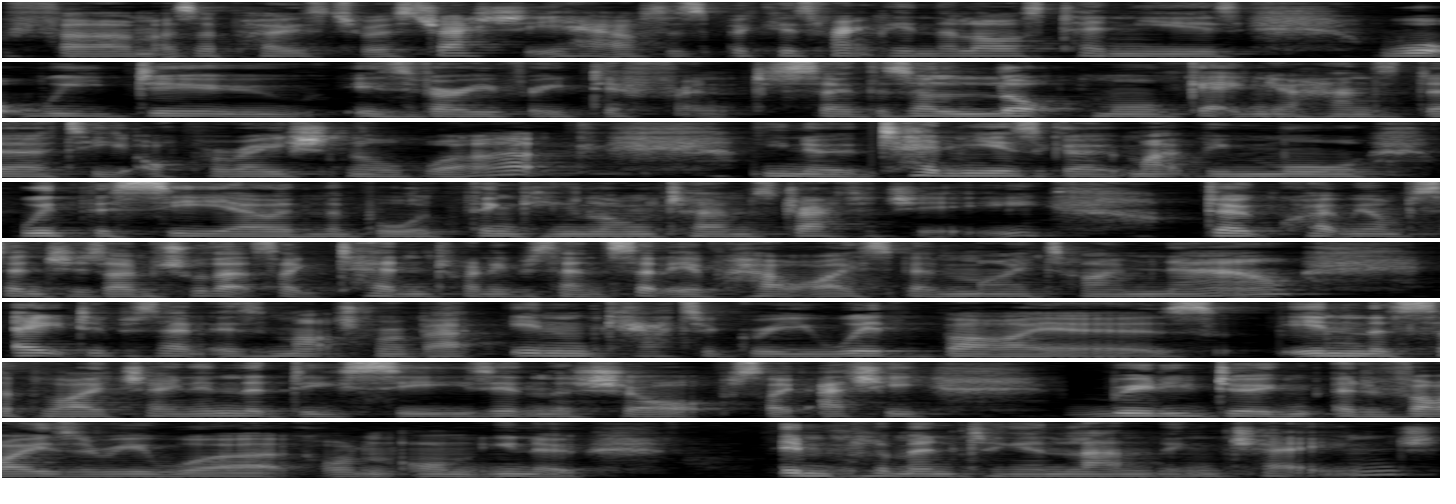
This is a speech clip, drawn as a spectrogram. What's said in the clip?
firm as opposed to a strategy house, is because frankly, in the last 10 years, what we do is very, very different. So there's a lot more getting your hands dirty operational work. You know, 10 years ago, it might be more with the CEO and the board thinking long term strategy. Don't quote me on percentages. I'm sure that's like 10, 20%, certainly of how I spend my time now. 80% is much more about in category with buyers, in the supply chain, in the DCs, in the shops, like actually really doing advisory work on, on, you know, implementing and landing change.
